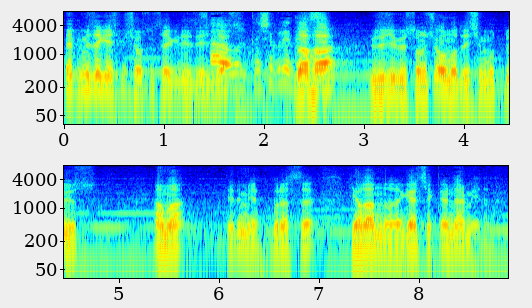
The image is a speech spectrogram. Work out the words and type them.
Hepimize geçmiş olsun sevgili izleyiciler. Sağ olun. Teşekkür ederiz. Daha üzücü bir sonuç olmadığı için mutluyuz. Ama dedim ya burası yalanlara gerçeklerin er meydanı.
